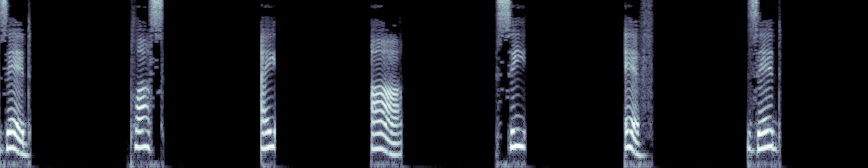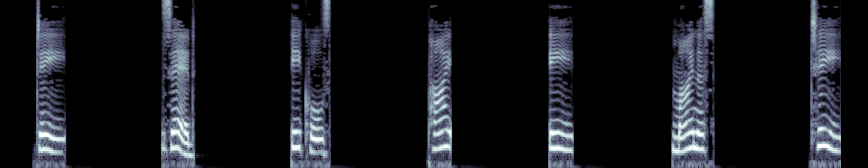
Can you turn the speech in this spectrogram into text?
Z plus A R C F Z D Z equals pi E minus T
